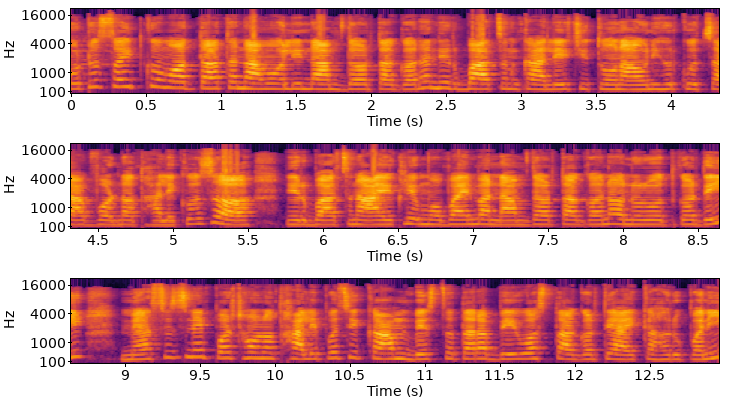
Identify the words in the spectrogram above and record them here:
फोटोसहितको मतदाता नामावली नाम दर्ता गर्न निर्वाचन कार्यालय चितवन आउनेहरूको चाप बढ्न थालेको छ। निर्वाचन आयोगले मोबाइलमा नाम दर्ता गर्न अनुरोध गर्दै म्यासेज नै पठाउन थालेपछि काम व्यस्तता र व्यवस्था गर्दै आएकाहरू पनि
